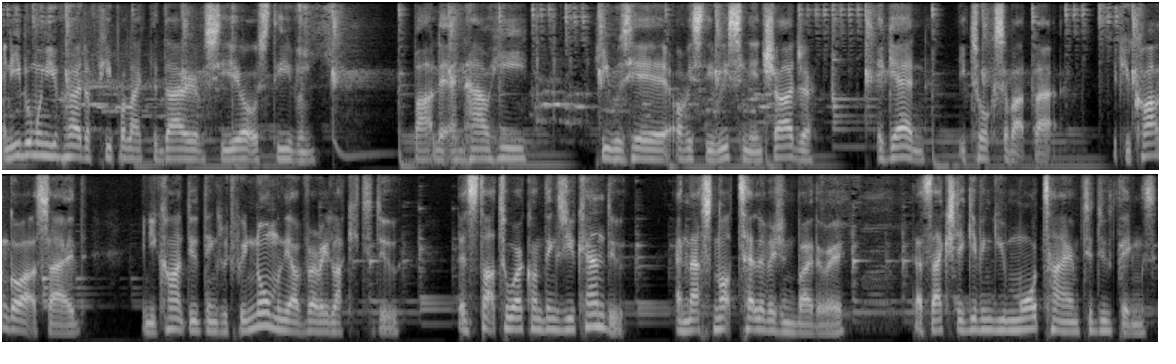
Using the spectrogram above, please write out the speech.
And even when you've heard of people like the Diary of CEO Steven Bartlett and how he he was here obviously recently in Sharjah. Again, he talks about that. If you can't go outside and you can't do things which we normally are very lucky to do, then start to work on things you can do. And that's not television, by the way. That's actually giving you more time to do things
